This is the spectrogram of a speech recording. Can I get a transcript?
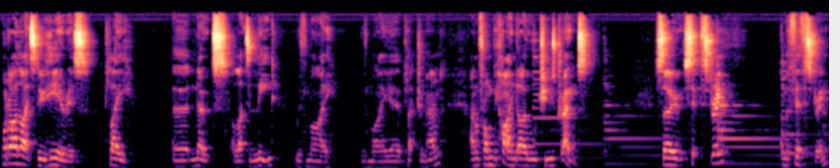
What I like to do here is play uh, notes I like to lead with my with my uh, plectrum hand, and from behind I will choose drones. So sixth string and the fifth string,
